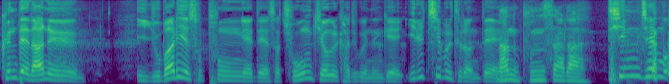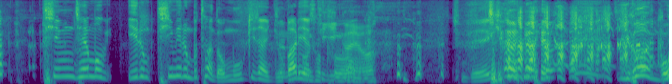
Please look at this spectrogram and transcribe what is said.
근데 나는 이 유바리의 소풍에 대해서 좋은 기억을 가지고 있는 게 1집을 들었는데 나는 분쌀아. 팀 제목 팀 제목 이름 팀 이름부터 너무 웃기잖아. 유바리의 소풍. 내 얘기하는데 이건 뭐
